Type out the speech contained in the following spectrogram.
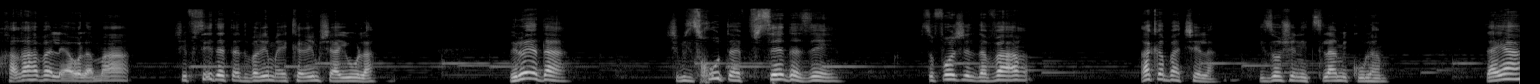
חרב עליה עולמה, שהפסידה את הדברים היקרים שהיו לה. ולא ידעה שבזכות ההפסד הזה, בסופו של דבר, רק הבת שלה היא זו שניצלה מכולם. זה היה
